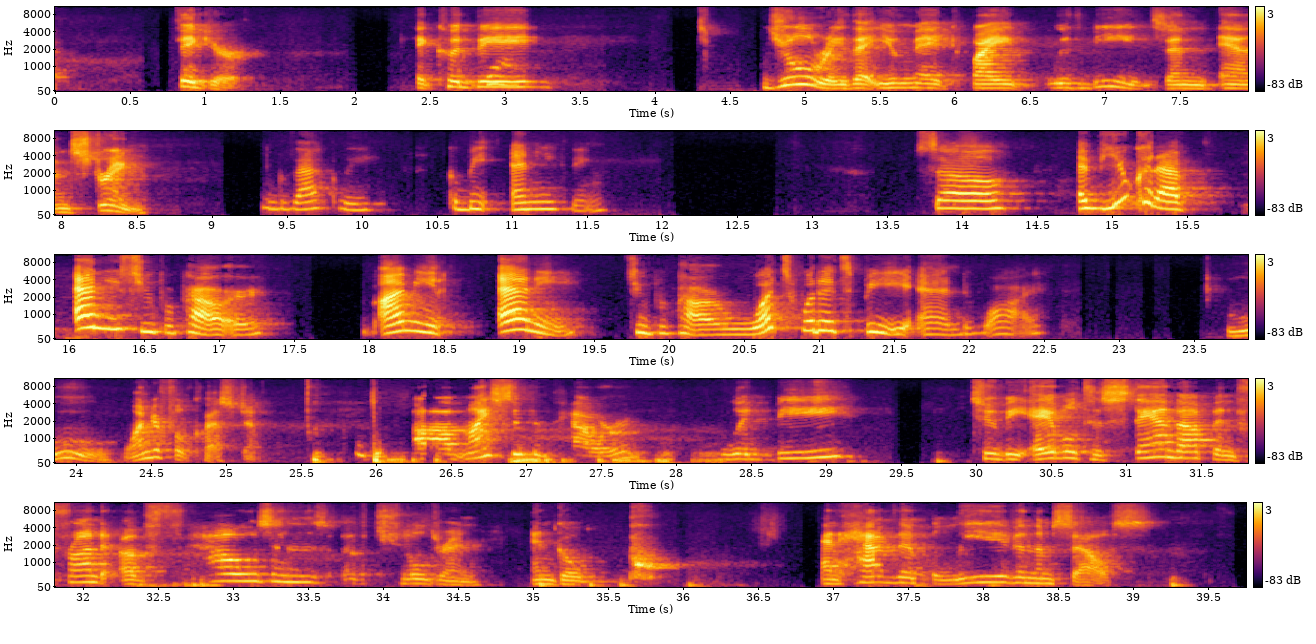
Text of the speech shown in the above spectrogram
figure. It could be jewelry that you make by with beads and, and string. Exactly. Could be anything. So, if you could have any superpower, I mean any superpower, what would it be and why? Ooh, wonderful question. Uh, my superpower would be to be able to stand up in front of thousands of children and go, and have them believe in themselves.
